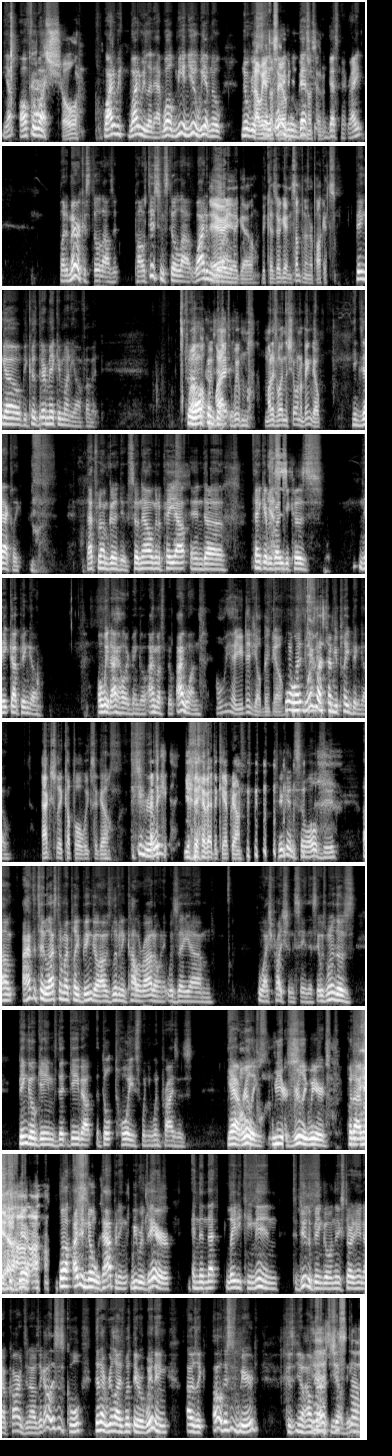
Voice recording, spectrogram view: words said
Yep. All for what? Sure. Why do we? Why do we let it happen? Well, me and you, we have no no real no, say, no say or even investment, no investment, right? But America still allows it. Politicians still allowed. Why do we? There you go. Because they're getting something in their pockets. Bingo. Because they're making money off of it. So well, it all comes we might, we might as well end the show on a bingo. Exactly. That's what I'm going to do. So now I'm going to pay out and uh, thank everybody yes. because Nate got bingo. Oh wait, I hollered bingo. I must be. I won. Oh yeah, you did yell bingo. You know what? When was the last time you played bingo? Actually, a couple of weeks ago. Did you really? The, yeah, they have at the campground. You're getting so old, dude. Um, I have to tell you, the last time I played bingo, I was living in Colorado, and it was a. Um, oh, I should, probably shouldn't say this. It was one of those bingo games that gave out adult toys when you win prizes. Yeah, oh. really weird, really weird. But I was yeah. there. Well, I didn't know what was happening. We were there, and then that lady came in to do the bingo, and they started handing out cards, and I was like, "Oh, this is cool." Then I realized what they were winning. I was like, "Oh, this is weird," because you know how yeah, embarrassing just, uh,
